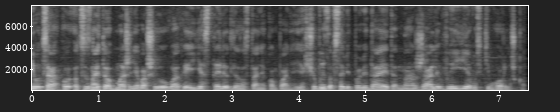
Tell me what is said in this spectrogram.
І оце, оце, знаєте, обмеження вашої уваги є стелею для зростання компанії. Якщо ви за все відповідаєте, на жаль, ви є вузьким горлышком.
